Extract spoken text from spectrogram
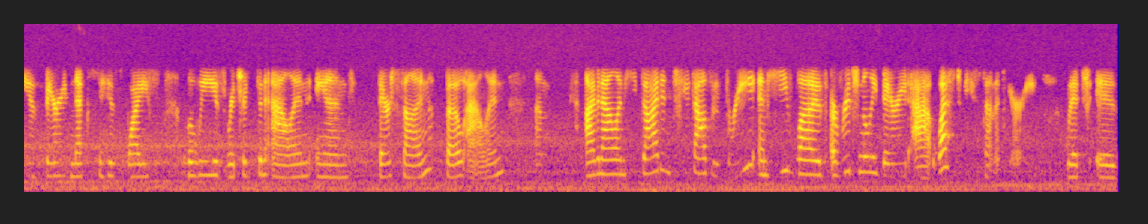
He is buried next to his wife Louise Richardson Allen and their son Bo Allen. Um, Ivan Allen, he died in 2003, and he was originally buried at Westview Cemetery, which is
